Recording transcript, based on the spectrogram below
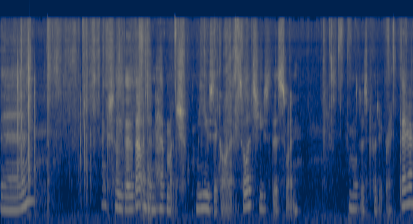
then, actually though, that one doesn't have much music on it. So let's use this one. And we'll just put it right there.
